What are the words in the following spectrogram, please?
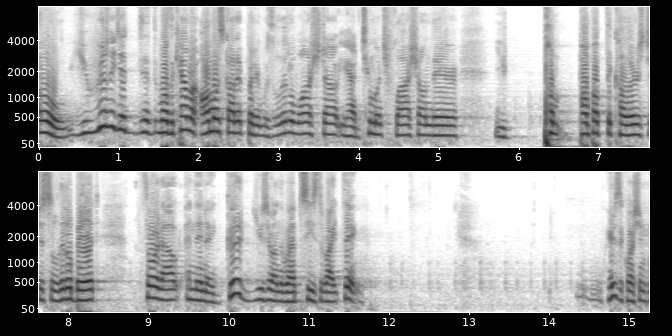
oh, you really did, well, the camera almost got it, but it was a little washed out. You had too much flash on there. You pump, pump up the colors just a little bit, throw it out, and then a good user on the web sees the right thing. Here's the question.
